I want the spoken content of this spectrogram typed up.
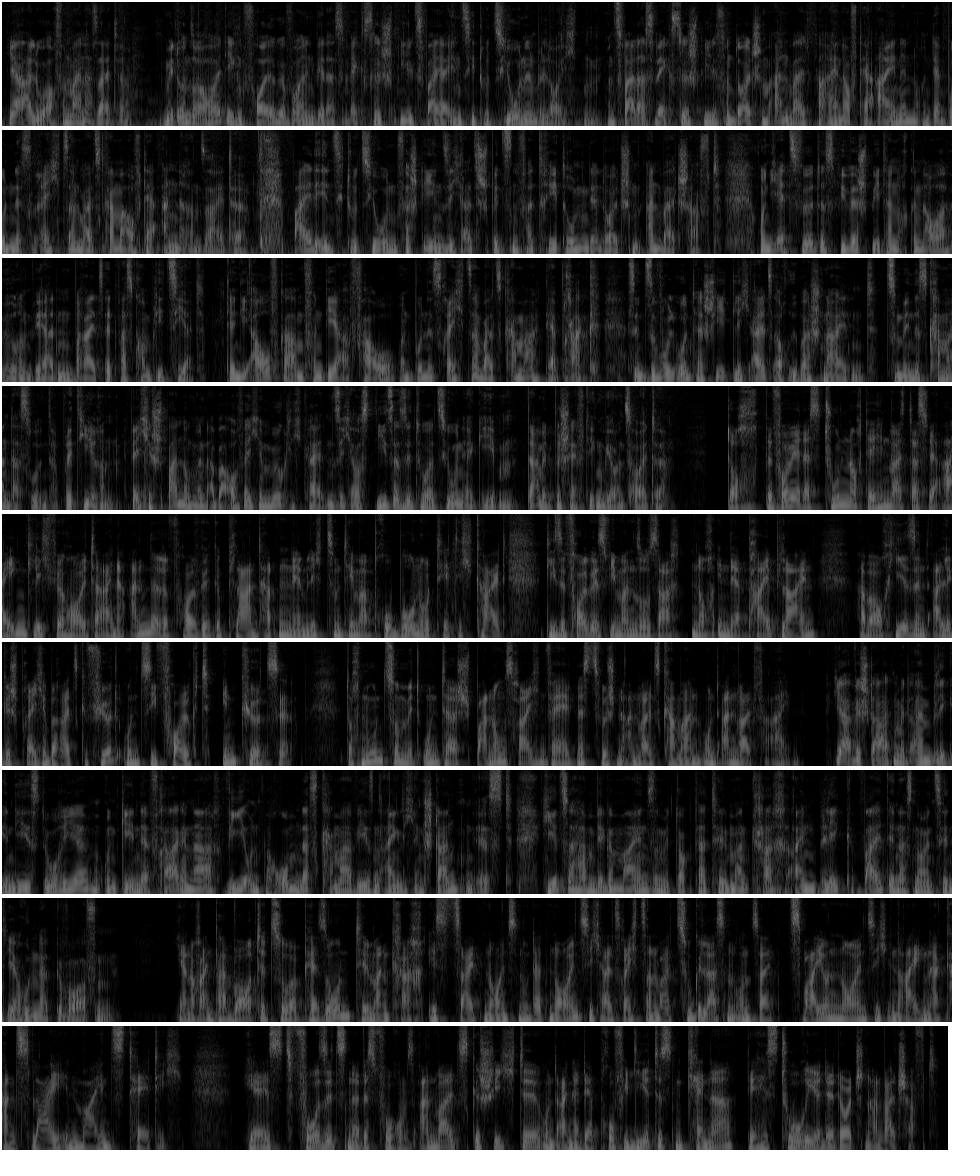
Ja, hallo auch von meiner Seite. Mit unserer heutigen Folge wollen wir das Wechselspiel zweier Institutionen beleuchten. Und zwar das Wechselspiel von Deutschem Anwaltverein auf der einen und der Bundesrechtsanwaltskammer auf der anderen Seite. Beide Institutionen verstehen sich als Spitzenvertretungen der deutschen Anwaltschaft. Und jetzt wird es, wie wir später noch genauer hören werden, bereits etwas kompliziert. Denn die Aufgaben von DAV und Bundesrechtsanwaltskammer, der BRAC, sind sowohl unterschiedlich als auch überschneidend. Zumindest kann man das so interpretieren. Welche Spannungen, aber auch welche Möglichkeiten Möglichkeiten sich aus dieser Situation ergeben, damit beschäftigen wir uns heute. Doch bevor wir das tun, noch der Hinweis, dass wir eigentlich für heute eine andere Folge geplant hatten, nämlich zum Thema Pro Bono-Tätigkeit. Diese Folge ist, wie man so sagt, noch in der Pipeline, aber auch hier sind alle Gespräche bereits geführt und sie folgt in Kürze. Doch nun zum mitunter spannungsreichen Verhältnis zwischen Anwaltskammern und Anwaltvereinen. Ja, wir starten mit einem Blick in die Historie und gehen der Frage nach, wie und warum das Kammerwesen eigentlich entstanden ist. Hierzu haben wir gemeinsam mit Dr. Tillmann Krach einen Blick weit in das 19. Jahrhundert geworfen. Ja, noch ein paar Worte zur Person. Tillmann Krach ist seit 1990 als Rechtsanwalt zugelassen und seit 92 in eigener Kanzlei in Mainz tätig. Er ist Vorsitzender des Forums Anwaltsgeschichte und einer der profiliertesten Kenner der Historie der deutschen Anwaltschaft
